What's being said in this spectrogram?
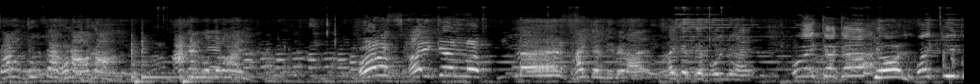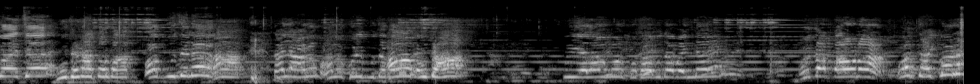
কারণ যুগটা এখন আলাদা। আগের মতো নয়। ওরা সাইকেল লোক সাইকেল নিবে না সাইকেল দিয়ে চলবে না। ওই কাকা কি হল? ওই কি কয়েছে বুঝে না তোর বাপ। ও বুঝে না? হ্যাঁ। তাহলে আরও ভালো করে বুঝা হ্যাঁ বুঝা। তুই এলাম আমার কথা বুঝা পাই নাই? বুঝা পাও না। ও তাই করে।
